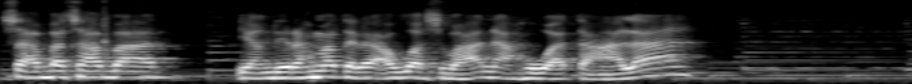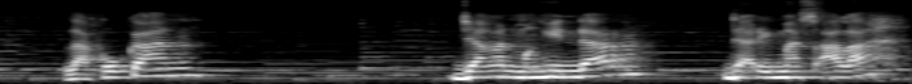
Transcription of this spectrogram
sahabat-sahabat yang dirahmati oleh Allah Subhanahu wa taala, lakukan jangan menghindar dari masalah.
